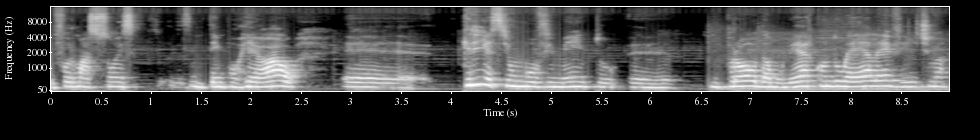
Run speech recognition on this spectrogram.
informações em tempo real, é, cria-se um movimento é, em prol da mulher quando ela é vítima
